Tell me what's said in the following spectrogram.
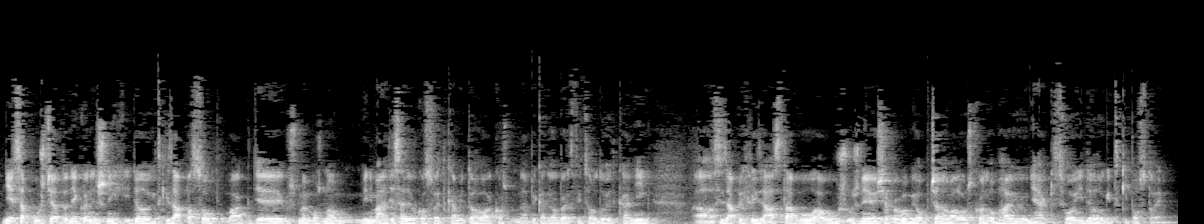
Nie sa púšťať do nekonečných ideologických zápasov, kde už sme možno minimálne 10 rokov svetkami toho, ako napríklad Robert Fico, David Kaník si zaplichli zástavu a už, už neriešia problémy občanov, ale už skôr obhajujú nejaký svoj ideologický postoj.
